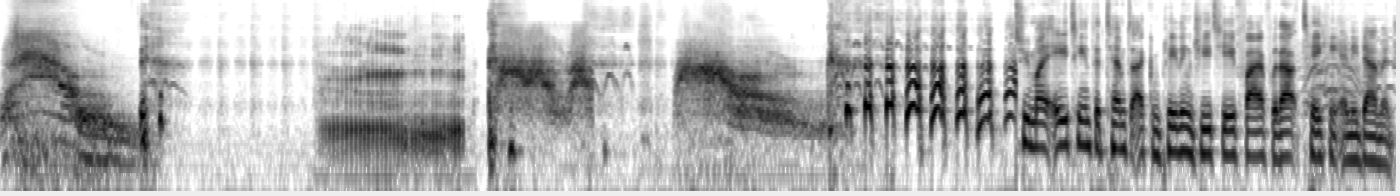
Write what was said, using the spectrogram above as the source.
To my 18th attempt at completing GTA 5 without taking any damage.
